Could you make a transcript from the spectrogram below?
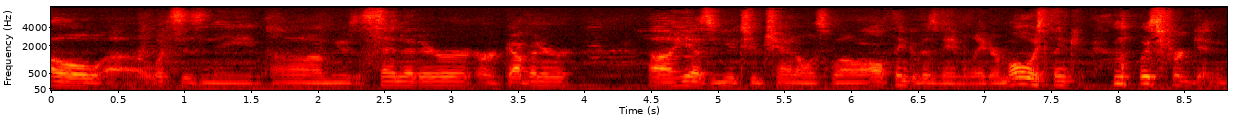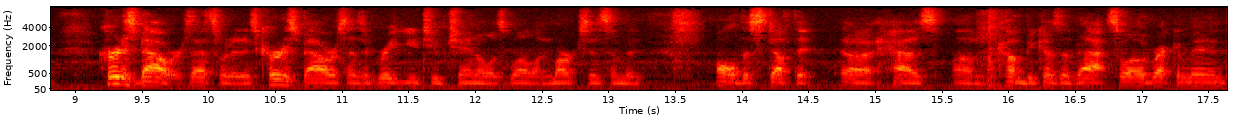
oh, uh, what's his name? Um, he was a senator or governor. Uh, he has a YouTube channel as well. I'll think of his name later. I'm always thinking, I'm always forgetting Curtis Bowers, that's what it is. Curtis Bowers has a great YouTube channel as well on Marxism and all the stuff that uh, has um, come because of that. So I would recommend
